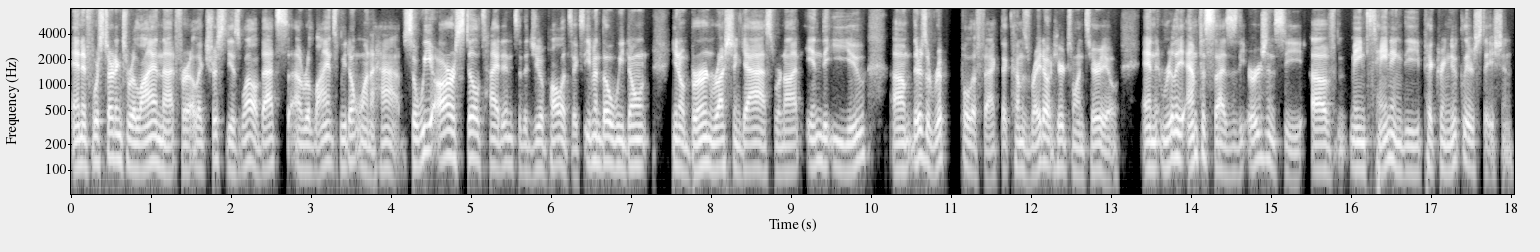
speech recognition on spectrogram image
And if we're starting to rely on that for electricity as well, that's a reliance we don't want to have. So we are still tied into the geopolitics, even though we don't, you know, burn Russian gas. We're not in the EU. Um, there's a ripple effect that comes right out here to Ontario, and it really emphasizes the urgency of maintaining the Pickering nuclear station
